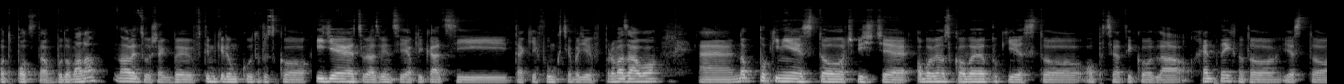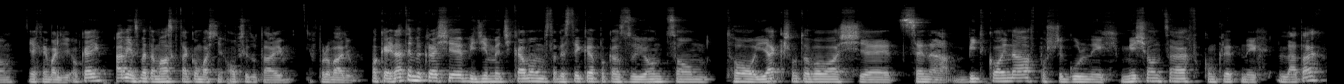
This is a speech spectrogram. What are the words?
od podstaw budowana. No ale cóż, jakby w tym kierunku to wszystko idzie, coraz więcej aplikacji takie funkcje będzie wprowadzało. E, no póki nie jest to oczywiście obowiązkowe, póki jest to opcja tylko dla chętnych, no to jest to jak najbardziej ok. A więc MetaMask taką właśnie opcję tutaj wprowadził. Ok, na tym wykresie widzimy ciekawą statystykę pokazującą to, jak kształtowała się cena Bitcoina w poszczególnych miesiącach, w konkretnych latach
